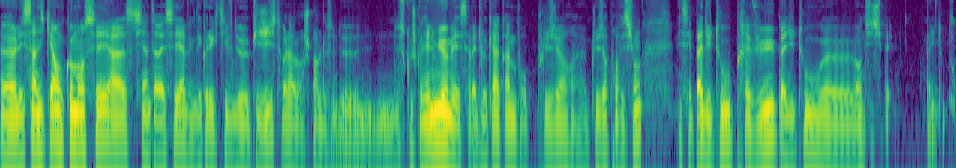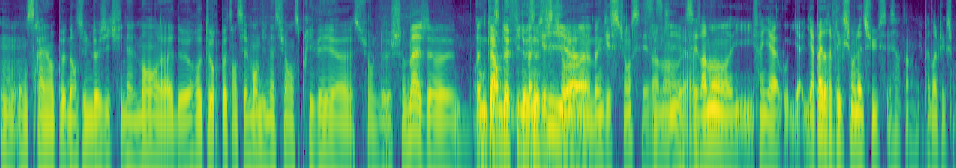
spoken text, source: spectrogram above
Euh, les syndicats ont commencé à s'y intéresser avec des collectifs de pigistes. Voilà, alors je parle de, de, ce que je connais le mieux, mais ça va être le cas quand même pour plusieurs, euh, plusieurs professions. Mais ce n'est pas du tout prévu, pas du tout anticipé. On, serait un peu dans une logique finalement euh, de retour potentiellement d'une assurance privée euh, sur le chômage. Euh, en termes de philosophie. Bonne question. C'est vraiment, c'est vraiment. Enfin, il n'y a, a, pas de réflexion là-dessus, c'est certain. Il n'y a pas de réflexion.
